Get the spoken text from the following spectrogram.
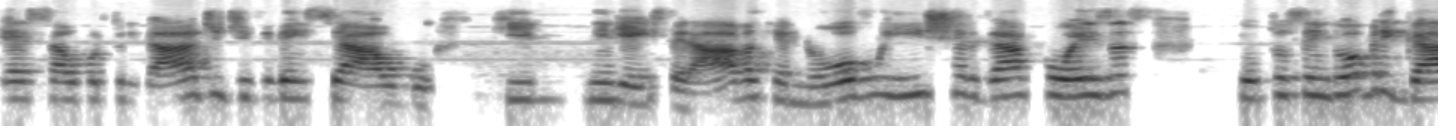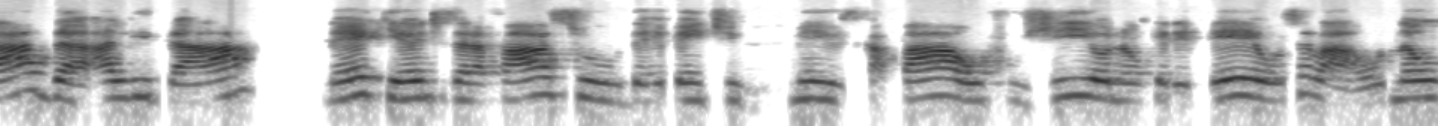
essa oportunidade de vivenciar algo que ninguém esperava, que é novo, e enxergar coisas que eu estou sendo obrigada a lidar, né? Que antes era fácil, de repente, meio escapar, ou fugir, ou não querer ver, ou sei lá, ou não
